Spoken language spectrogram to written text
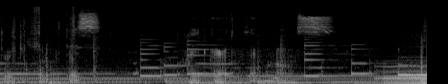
というところです。はい。ありがとうございます。thank you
